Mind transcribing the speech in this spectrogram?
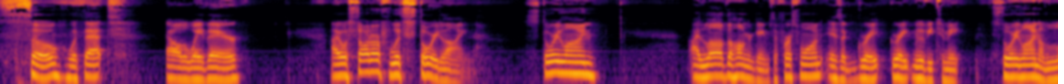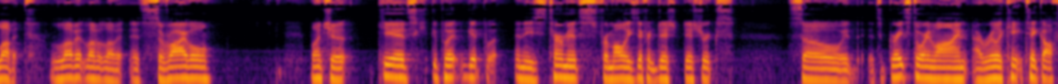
So, with that out of the way there, I will start off with storyline. Storyline, I love The Hunger Games. The first one is a great, great movie to me. Storyline, I love it. Love it, love it, love it. It's survival. Bunch of kids get put get put in these tournaments from all these different dis- districts so it, it's a great storyline. I really can't take off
